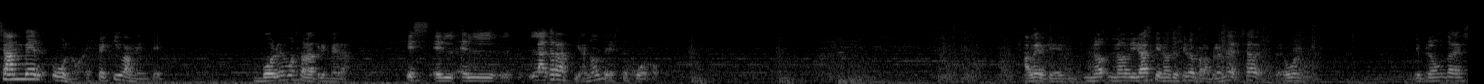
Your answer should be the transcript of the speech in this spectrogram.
Chamber 1, efectivamente. Volvemos a la primera. Es el, el- la gracia, ¿no? De este juego. A ver, que no, no dirás que no te sirve para aprender, ¿sabes? Pero bueno. Mi pregunta es,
